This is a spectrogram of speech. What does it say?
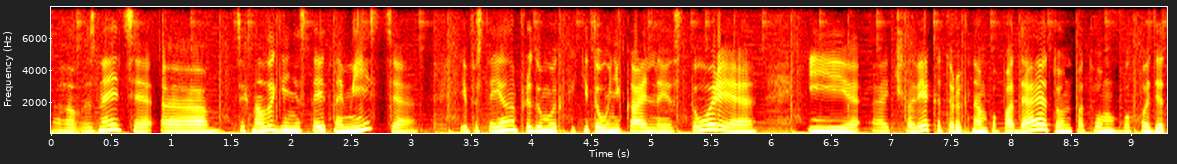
Вы знаете, э, технология не стоит на месте и постоянно придумывают какие-то уникальные истории. И человек, который к нам попадает, он потом выходит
